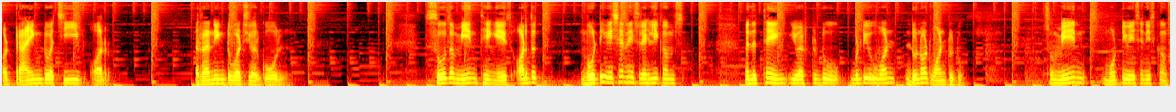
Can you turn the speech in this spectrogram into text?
or trying to achieve or running towards your goal. So the main thing is or the motivation is really comes when the thing you have to do but you want do not want to do so main motivation is comes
